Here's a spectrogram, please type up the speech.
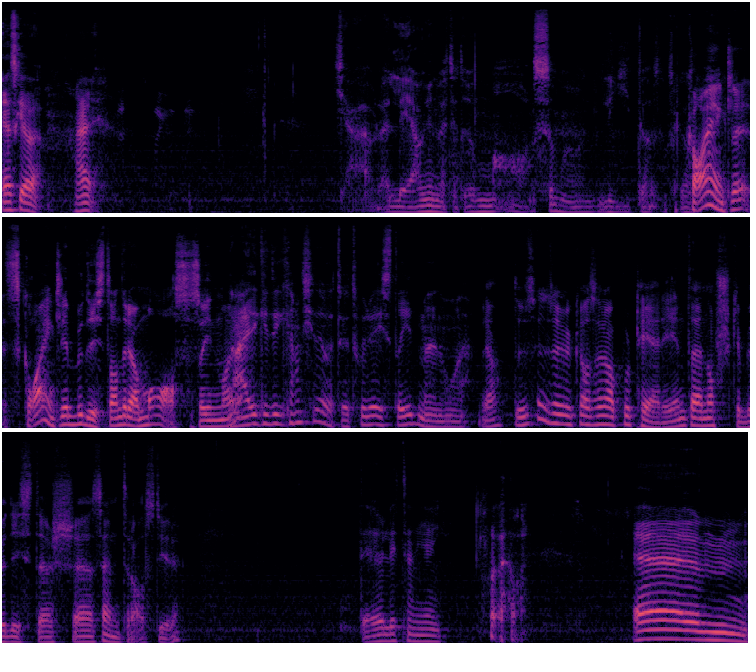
Jeg skal gjøre det. Hei. Jævla Leangen, vet du. Driver og maser med lyder. som skal- Hva egentlig, skal egentlig buddhistene drive og mase så innmari? Nei, de de kan ikke det, vet du. Jeg tror det er i strid med noe. Ja, du syns du kan altså rapportere inn til norske buddhisters eh, sentralstyre. Det er jo litt en gjeng. um,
